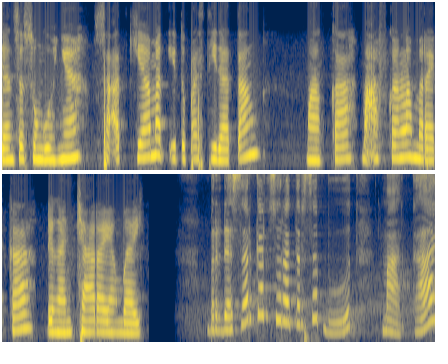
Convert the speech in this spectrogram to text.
Dan sesungguhnya saat kiamat itu pasti datang, maka maafkanlah mereka dengan cara yang baik. Berdasarkan surat tersebut, maka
